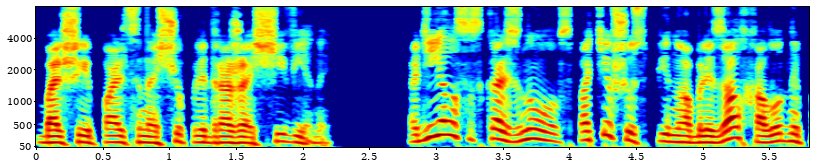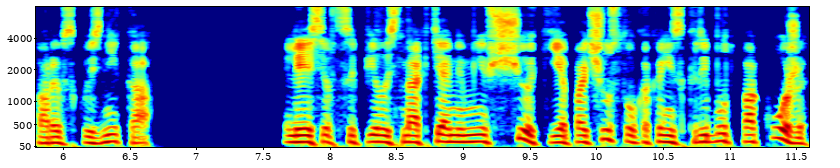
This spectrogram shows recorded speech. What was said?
Большие пальцы нащупали дрожащие вены. Одеяло соскользнуло, вспотевшую спину облизал холодный порыв сквозняка. Леся вцепилась ногтями мне в щеки, я почувствовал, как они скребут по коже,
